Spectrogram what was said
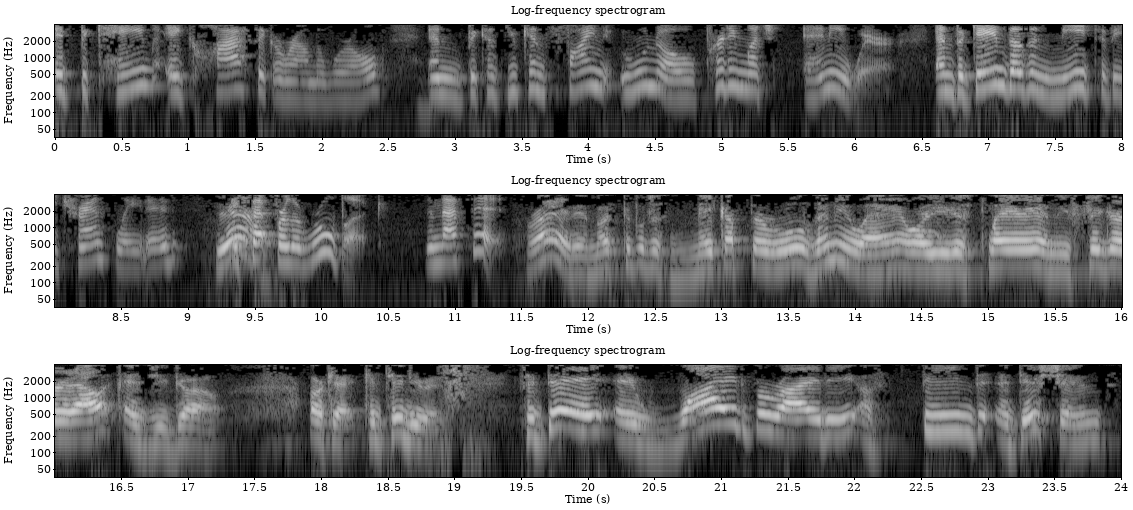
it became a classic around the world, and because you can find Uno pretty much anywhere, and the game doesn't need to be translated Yeah. except for the rule book, and that's it. Right, and most people just make up their rules anyway, or you just play it and you figure it out as you go. Okay, continuing. Today, a wide variety of themed editions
